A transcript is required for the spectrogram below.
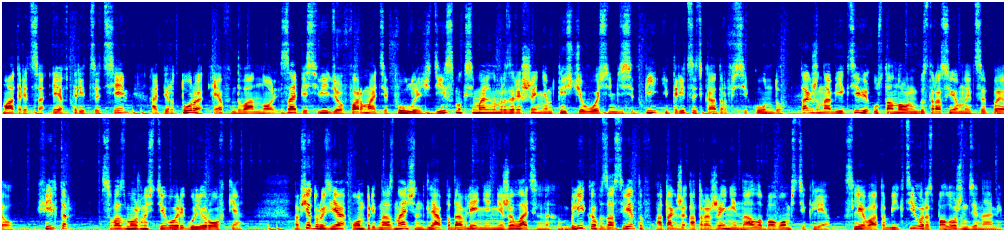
Матрица f37, апертура f2.0. Запись видео в формате Full HD с максимальным разрешением 1080p и 30 кадров в секунду. Также на объективе установлен быстросъемный CPL фильтр с возможностью его регулировки. Вообще, друзья, он предназначен для подавления нежелательных бликов, засветов, а также отражений на лобовом стекле. Слева от объектива расположен динамик.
